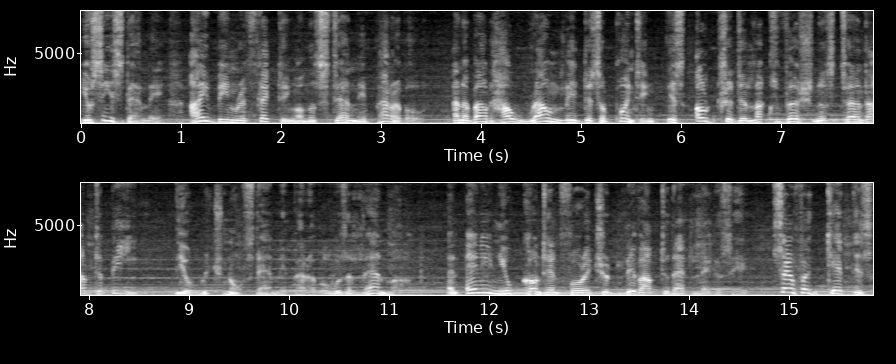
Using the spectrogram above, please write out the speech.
You see, Stanley, I've been reflecting on the Stanley Parable and about how roundly disappointing this ultra deluxe version has turned out to be. The original Stanley Parable was a landmark, and any new content for it should live up to that legacy. So forget this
